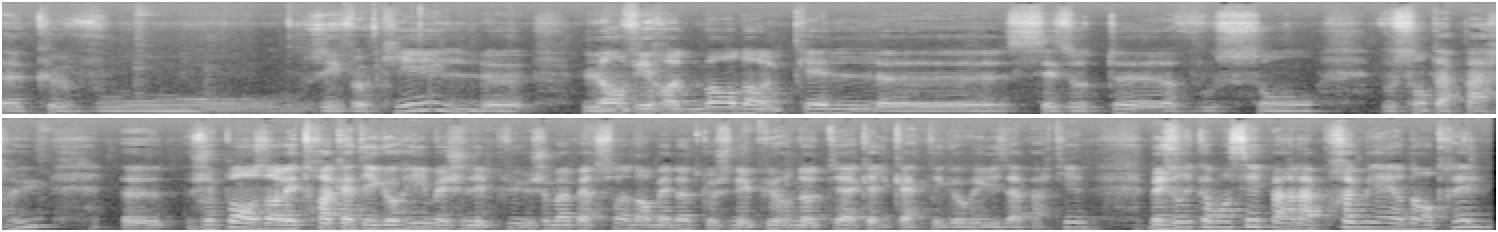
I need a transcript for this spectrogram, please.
que vous évoquez, l'environnement dans lequel euh, ces auteurs vous sont, vous sont apparus. Euh, je pense dans les trois catégories, mais je, je m'aperçois dans mes notes que je n'ai plus renoté à quelle catégorie ils appartiennent. Mais je voudrais commencer par la première d'entre elles,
